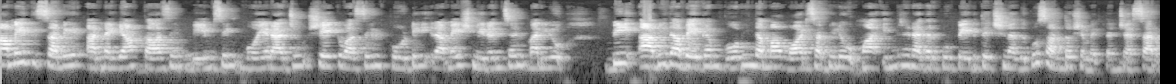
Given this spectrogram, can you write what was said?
హమీద్ సమీర్ అన్నయ్య కాసిం భీమ్ సింగ్ బోయరాజు షేక్ వసీం కోటి రమేష్ నిరంజన్ మరియు బి. ఆబిదా బేగం గోవిందమ్మ వార్డు సభ్యులు మా ఇంద్రనగర్కు పేరు తెచ్చినందుకు సంతోషం వ్యక్తం చేశారు.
